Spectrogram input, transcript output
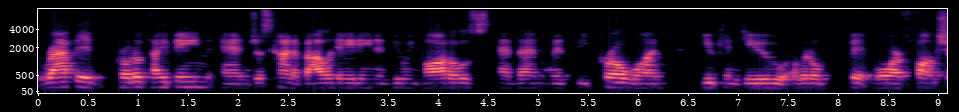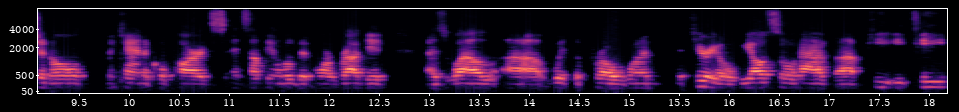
rapid prototyping and just kind of validating and doing models. And then with the Pro One, you can do a little bit more functional mechanical parts and something a little bit more rugged as well uh, with the Pro One material. We also have uh, PET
